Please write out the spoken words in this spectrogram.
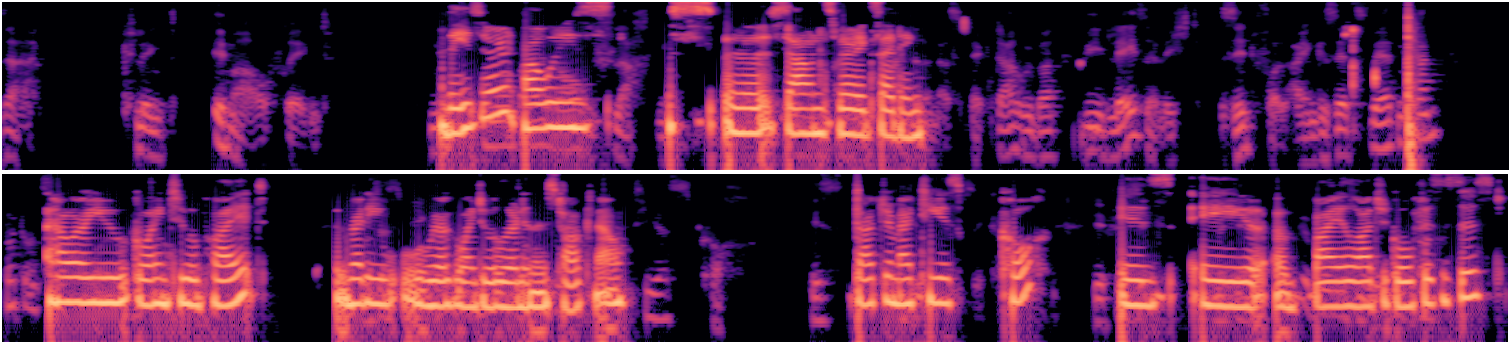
Laser klingt immer aufregend. Laser always uh, sounds very exciting. How are you going to apply it? Ready, we're going to learn in this talk now. Dr. Matthias Koch is a, a biological physicist.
